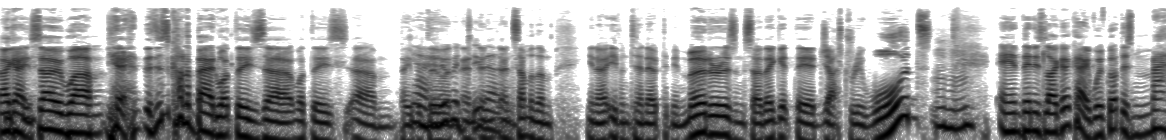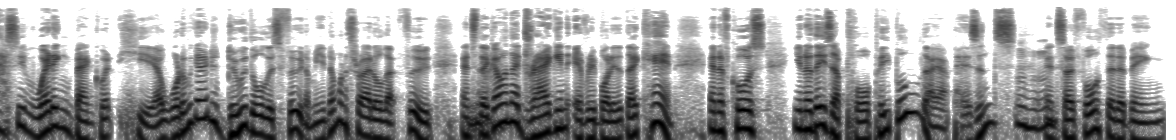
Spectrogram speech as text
okay, so um, yeah, this is kind of bad what these uh, what these um, people Yeah, do, and, and, do and, and some of them, you know, even turned out to be murderers, and so they get their just rewards. Mm-hmm. And then he's like, okay, we've got this massive wedding banquet here. What are we going to do with all this food? I mean, you don't want to throw out all that food, and so they go and they drag in everybody that they can. And of course, you know, these are poor people, they are peasants, Mm-hmm. and so forth that are being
